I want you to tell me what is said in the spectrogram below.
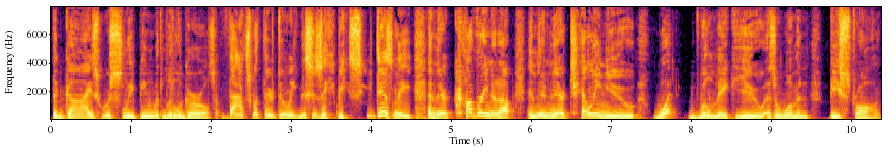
the guys who are sleeping with little girls. That's what they're doing. This is ABC Disney, and they're covering it up, and then they're telling you what will make you as a woman be strong.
